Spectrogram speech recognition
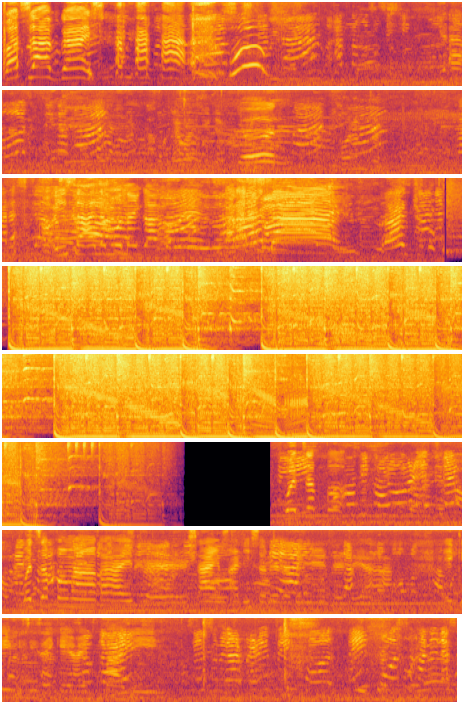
What's up, guys? Yun. O, isa, alam mo na What's up? What's up po mga ka-hypers? I'm Alisa de la Benedrea, aka Mrs. aka Hype Body.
